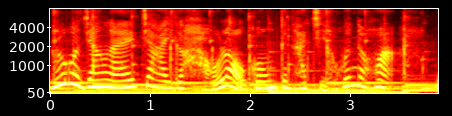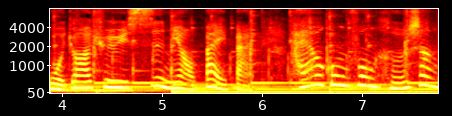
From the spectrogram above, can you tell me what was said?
如果将来嫁一个好老公跟他结婚的话，我就要去寺庙拜拜，还要供奉和尚，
